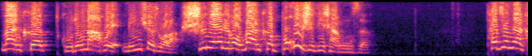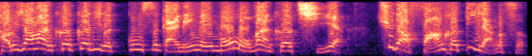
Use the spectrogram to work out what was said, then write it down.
万科股东大会明确说了，十年之后万科不会是地产公司，他正在考虑将万科各地的公司改名为某某万科企业，去掉房和地两个词。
